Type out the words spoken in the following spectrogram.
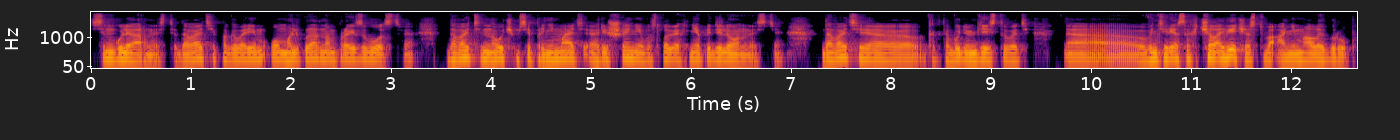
сингулярности, давайте поговорим о молекулярном производстве, давайте научимся принимать решения в условиях неопределенности, давайте э, как-то будем действовать а, в интересах человечества, а не малых групп.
